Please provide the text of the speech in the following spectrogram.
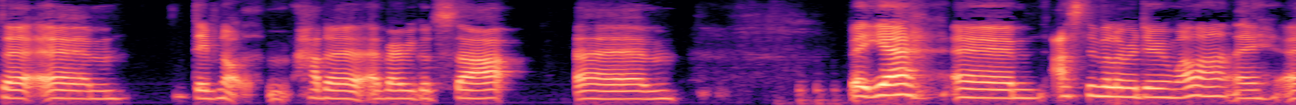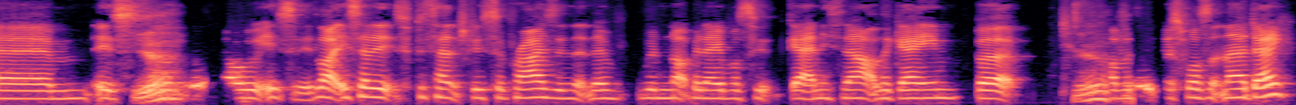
that um, they've not had a, a very good start. Um, but yeah, um, Aston Villa are doing well, aren't they? Um, it's yeah. You know, it's like you said, it's potentially surprising that they've not been able to get anything out of the game, but yeah. obviously it just wasn't their day.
